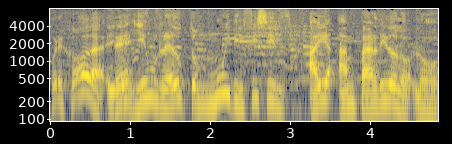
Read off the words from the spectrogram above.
Fuera joda. Y, Sí. y es un reducto muy difícil. Ahí han perdido los... los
